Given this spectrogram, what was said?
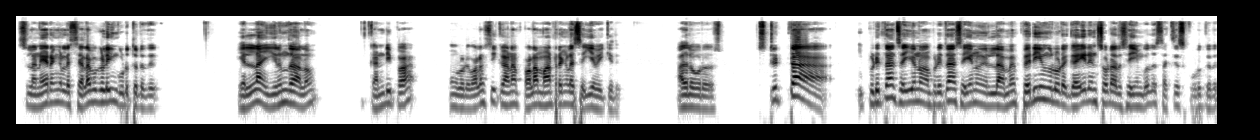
சில நேரங்களில் செலவுகளையும் கொடுத்துடுது. எல்லாம் இருந்தாலும் கண்டிப்பாக உங்களுடைய வளர்ச்சிக்கான பல மாற்றங்களை செய்ய வைக்குது. அதில் ஒரு ஸ்ட்ரிக்டாக இப்படித்தான் செய்யணும் அப்படித்தான் செய்யணும் இல்லாமல் பெரியவங்களோட கைடன்ஸோடு அதை செய்யும்போது சக்ஸஸ் கொடுக்குது.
